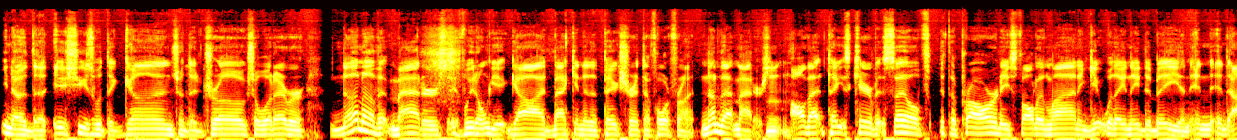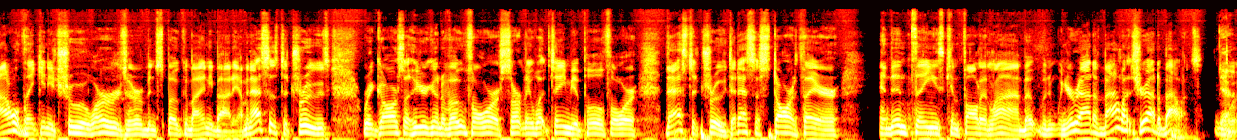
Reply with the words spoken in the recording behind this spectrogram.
you know, the issues with the guns or the drugs or whatever, none of it matters if we don't get God back into the picture at the forefront. None of that matters. All that takes care of itself if the priorities fall in line and get where they need to be. And, and, and I don't think any truer words have ever been spoken by anybody. I mean, that's just the truth, regardless of who you're going to vote for or certainly what team you pull for. That's the truth. That has to start there. And then things can fall in line. But when, when you're out of balance, you're out of balance. Yeah.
